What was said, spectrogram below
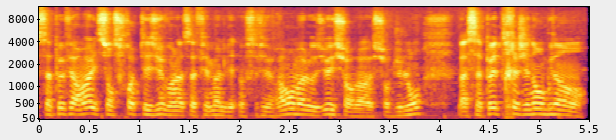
ça peut faire mal et si on se frotte les yeux voilà ça fait, mal, ça fait vraiment mal aux yeux et sur, sur du long bah, ça peut être très gênant au bout d'un moment.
